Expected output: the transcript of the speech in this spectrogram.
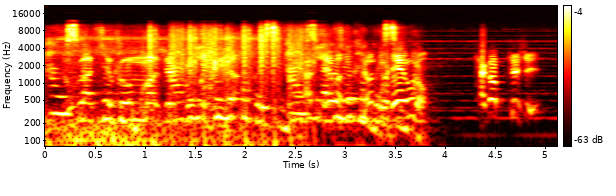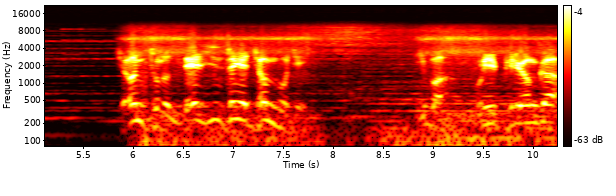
하우스가 누가 뜨거운. 맛을 보고 대원 공격받고 전투 있습니다. 대응으로 작업 개시. 전투는 내 인생의 전부지. 이봐, 우리 필요한가?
